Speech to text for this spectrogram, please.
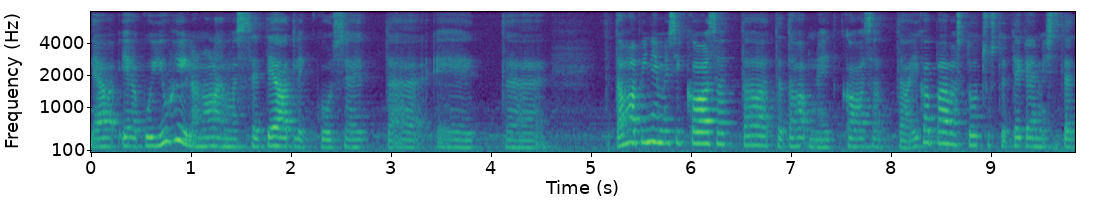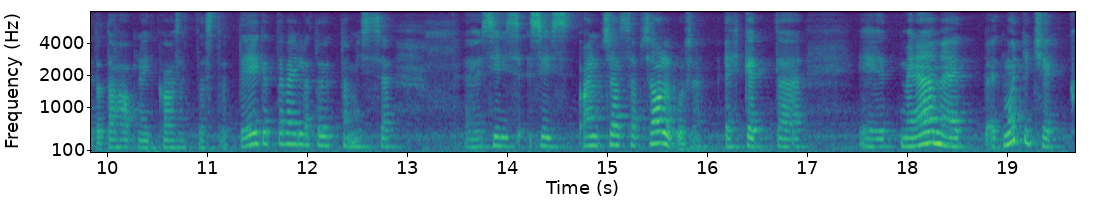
ja, ja kui juhil on olemas see teadlikkus, et, et ta tahab inimesi kaasata, ta tahab neid kaasata igapäevaste otsuste tegemisse, ta tahab neid kaasata strateegiate väljatöötamisse. siis, siis ainult sealt saab see alguse, ehk et, et me näeme, et, et Motitšek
